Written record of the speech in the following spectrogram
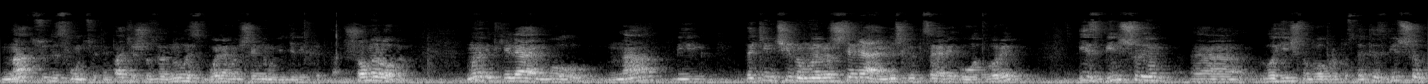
на цю дисфункцію, тим паче, що звернулися болями в шийному відділі хребта. Що ми робимо? Ми відхиляємо голову на бік. Таким чином ми розширяємо міжхребцеві отвори і збільшуємо, е, логічно було припустити, збільшуємо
